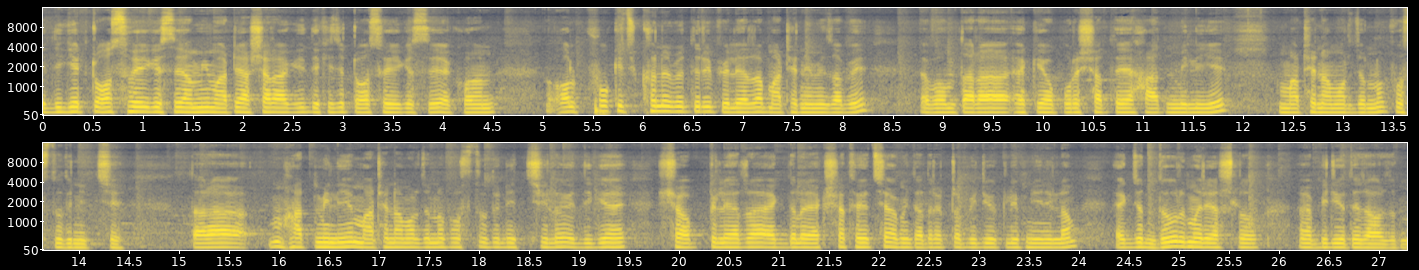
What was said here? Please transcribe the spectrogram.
এদিকে টস হয়ে গেছে, আমি মাঠে আসার আগেই দেখি যে টস হয়ে গেছে। এখন অল্প কিছুক্ষণের ভিতরেই প্লেয়াররা মাঠে নেমে যাবে। এবং তারা একে অপরের সাথে হাত মিলিয়ে মাঠে নামার জন্য প্রস্তুতি নিচ্ছে। তারা হাত মিলিয়ে মাঠে নামার জন্য প্রস্তুতি নিচ্ছিল। এদিকে সব প্লেয়াররা এক দলে একসাথে হয়েছে। আমি তাদের একটা ভিডিও ক্লিপ নিয়ে নিলাম। একজন দৌড় মেরে আসলো ভিডিওতে যাওয়ার জন্য।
